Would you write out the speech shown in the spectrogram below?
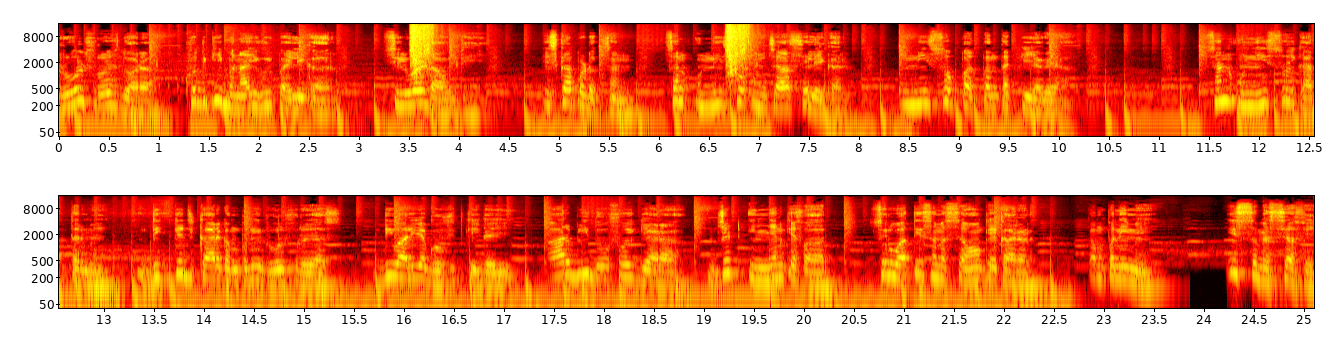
रोल्स रॉयस द्वारा खुद की बनाई हुई पहली कार सिल्वर डाउन थी। इसका प्रोडक्शन सन उन्नीस से लेकर 1955 तक किया गया। सन 1971 में दिग्गज कार कंपनी रोल्स रॉयस दिवालिया घोषित की गई। आर बी दो सौ ग्यारह जेट इंजन के साथ शुरुआती समस्याओं के कारण कंपनी में इस समस्या से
